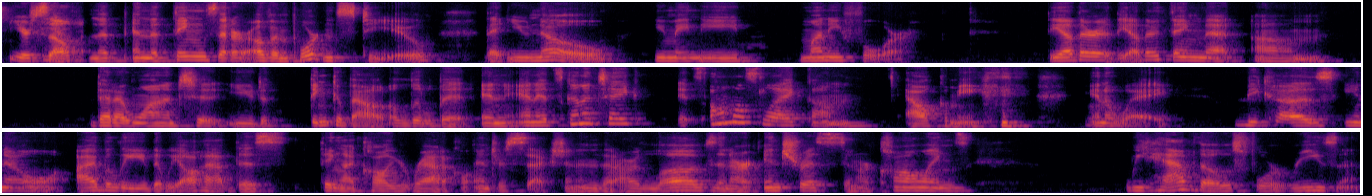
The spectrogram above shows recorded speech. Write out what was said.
yourself yeah. and the and the things that are of importance to you that you know you may need money for the other the other thing that um, that I wanted to you to think about a little bit, and and it's going to take it's almost like um, alchemy in a way, because you know I believe that we all have this thing I call your radical intersection, and that our loves and our interests and our callings, we have those for a reason.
